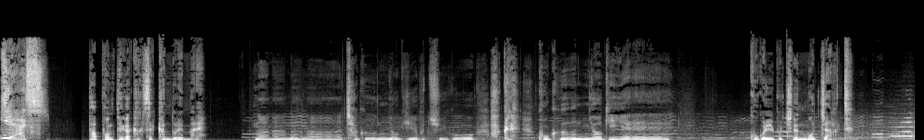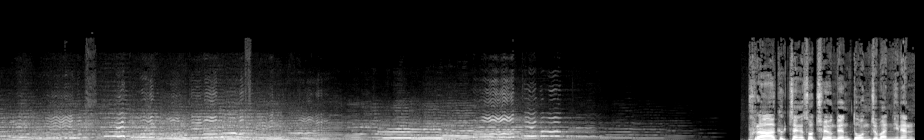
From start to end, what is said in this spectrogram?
yes 다폰테가 각색한 노랫말에 나나나나 작은 여기에 붙이고 아 그래 곡은 여기에 곡을 붙이는 모차르트. 프라하 극장에서 초연된 돈 조반니는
